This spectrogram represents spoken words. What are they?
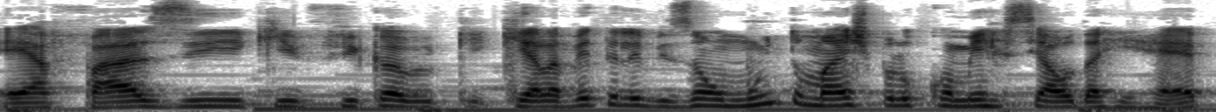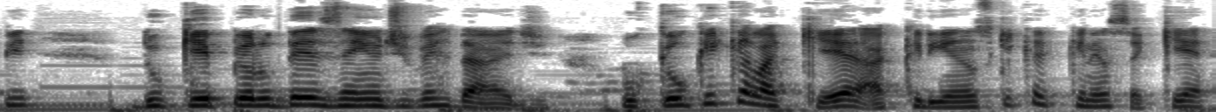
É a fase que fica. que, que ela vê televisão muito mais pelo comercial da ReHap do que pelo desenho de verdade. Porque o que, que ela quer, a criança, o que, que a criança quer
